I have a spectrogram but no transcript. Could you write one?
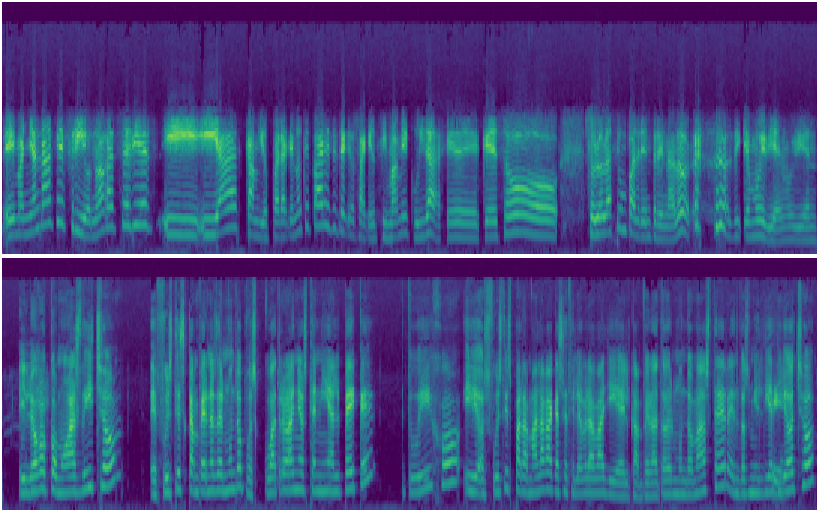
Eh, mañana hace frío, no hagas series y, y, haz cambios para que no te pares y te... O sea, que encima me cuida, que, que eso solo lo hace un padre entrenador. Así que muy bien, muy bien. Y luego, como has dicho, eh, fuisteis campeones del mundo, pues cuatro años tenía el peque tu hijo y os fuisteis para Málaga, que se celebraba allí el Campeonato del Mundo Máster en 2018,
